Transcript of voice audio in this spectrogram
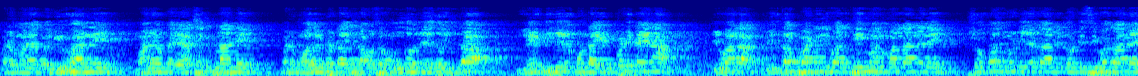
మరి మన యొక్క వ్యూహాన్ని మన యొక్క యాక్షన్ ప్లాన్ని మరి మొదలు పెట్టాల్సిన అవసరం ఉందో లేదో ఇంకా లేట్ చేయకుండా ఎప్పటికైనా ఇవాళ మిగతా పార్టీలు ఇవాళ తీర్మానం మళ్ళానే షోకాజ్ నోటీస్ కానీ నోటీస్ ఇవ్వగానే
